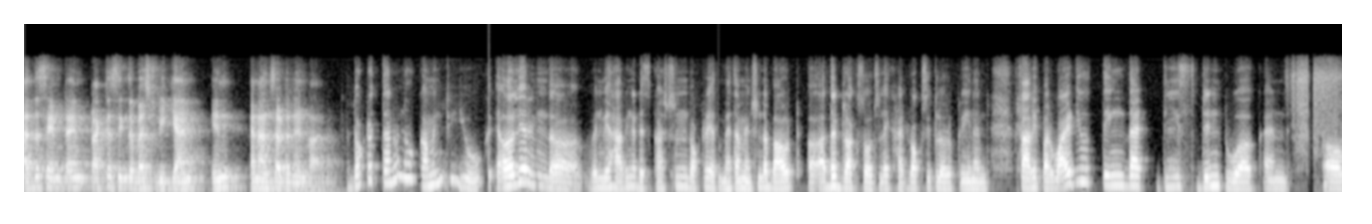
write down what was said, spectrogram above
At the same time, practicing the best we can in an uncertain environment. Dr. Tanu, now coming to you. Earlier in the when we were having a discussion, Dr. Mehta mentioned about uh, other drugs also like hydroxychloroquine and Favipar. Why do you think that these didn't work, and uh,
